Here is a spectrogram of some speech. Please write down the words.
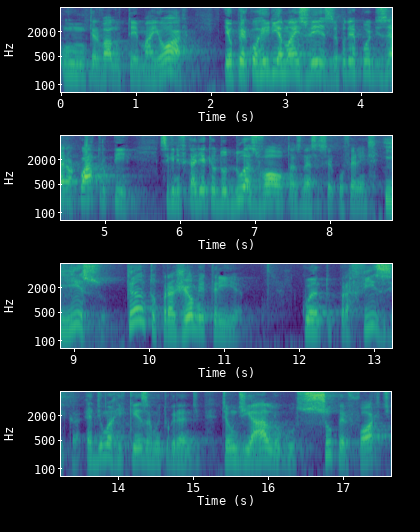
um intervalo t maior, eu percorreria mais vezes. Eu poderia pôr de 0 a 4π. Significaria que eu dou duas voltas nessa circunferência. E isso, tanto para geometria quanto para física, é de uma riqueza muito grande. Tem um diálogo super forte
